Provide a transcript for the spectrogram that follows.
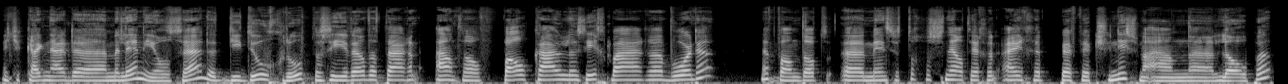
Als je kijkt naar de millennials, hè, de, die doelgroep, dan zie je wel dat daar een aantal valkuilen zichtbaar worden. Hè, van dat mensen toch wel snel tegen hun eigen perfectionisme aanlopen.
